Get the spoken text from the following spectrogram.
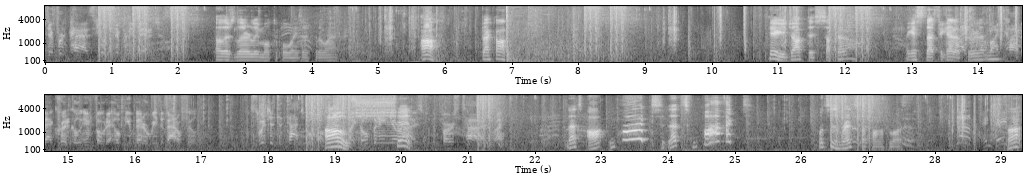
Different paths yield different advantages. Oh, there's literally multiple ways I could have went. Ah! Back off. Here, you dropped this, sucker. I guess that's the guy that threw it at me. Combat critical info to help you better read the battlefield. Switch it to tactical mode. Oh, shit eyes for the first time, right? That's aw- What? That's what? What's this red stuff on the floor? But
